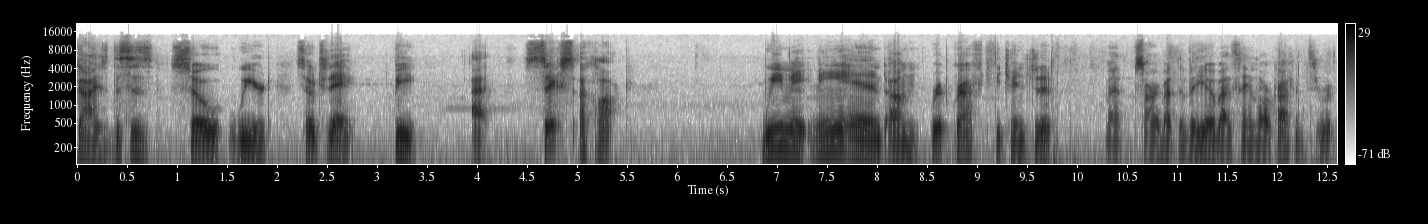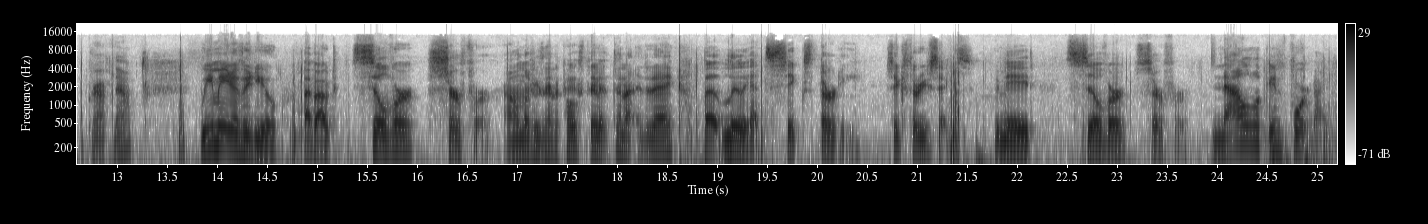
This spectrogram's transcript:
Guys, this is so weird. So today, be at six o'clock. We made me and um Ripcraft. He changed it. But sorry about the video about saying Lorecraft. It's Ripcraft now. We made a video about Silver Surfer. I don't know if he's gonna post it tonight today, but literally at 6:30, 6:36, we made Silver Surfer. Now look in Fortnite.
